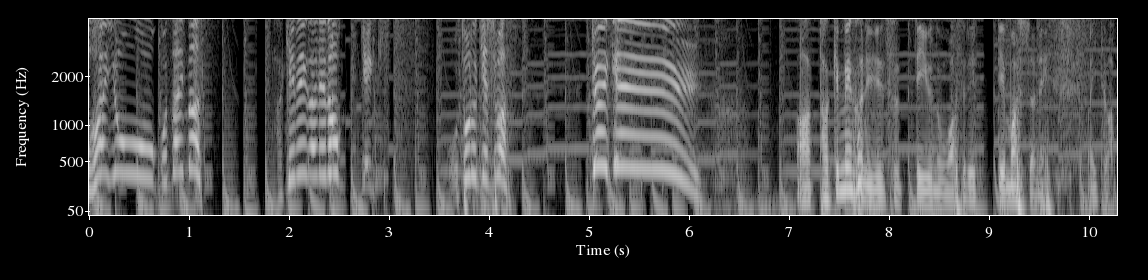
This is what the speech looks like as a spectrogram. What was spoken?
おはようございます。竹メガネの元気お届けします。元気あ竹メガネですっていうのを忘れてましたね。まあいいか。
